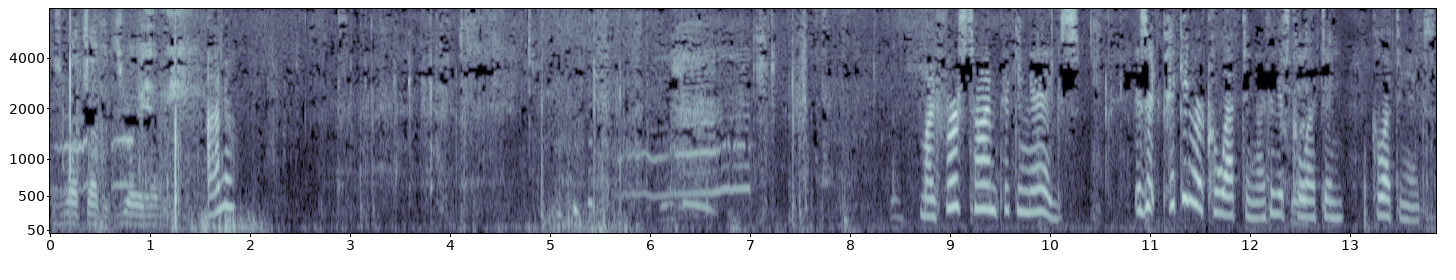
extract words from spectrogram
Just watch out, it's very heavy. I know. My first time picking eggs. Is it picking or collecting? I think it's collecting. Collecting eggs.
